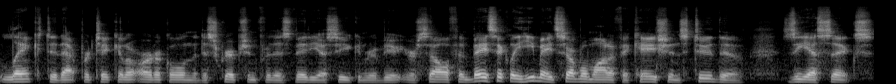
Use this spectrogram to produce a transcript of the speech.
link to that particular article in the description for this video so you can review it yourself. And basically, he made several modifications to the ZS6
